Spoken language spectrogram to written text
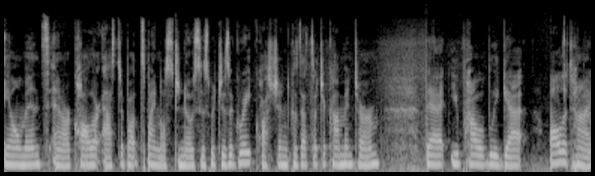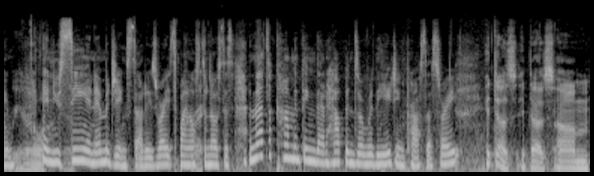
ailments. And our caller asked about spinal stenosis, which is a great question because that's such a common term that you probably get all the time. a lot, and you yeah. see in imaging studies, right? Spinal Correct. stenosis. And that's a common thing that happens over the aging process, right? It does. It does. Um,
